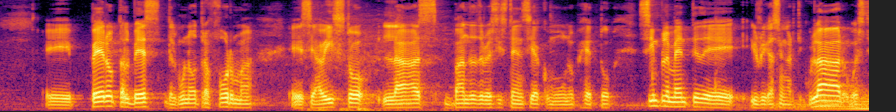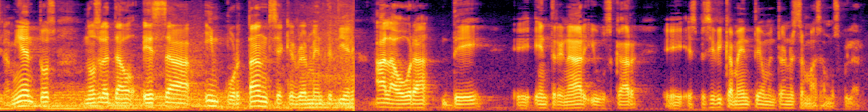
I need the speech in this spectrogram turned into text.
eh, pero tal vez de alguna otra forma eh, se ha visto las bandas de resistencia como un objeto simplemente de irrigación articular o estiramientos. No se le ha dado esa importancia que realmente tiene a la hora de eh, entrenar y buscar eh, específicamente aumentar nuestra masa muscular.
